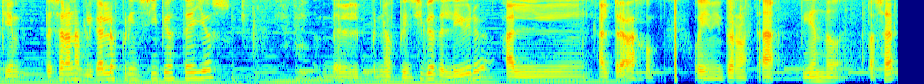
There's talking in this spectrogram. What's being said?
que empezaron a aplicar los principios de ellos, los principios del libro, al, al trabajo. Oye, mi perro me está pidiendo pasar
